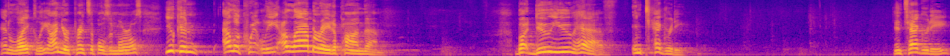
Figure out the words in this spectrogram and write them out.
and likely on your principles and morals, you can eloquently elaborate upon them. But do you have integrity? Integrity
